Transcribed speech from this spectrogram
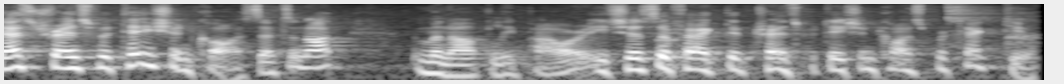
That's transportation costs. That's not monopoly power. It's just the fact that transportation costs protect you.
